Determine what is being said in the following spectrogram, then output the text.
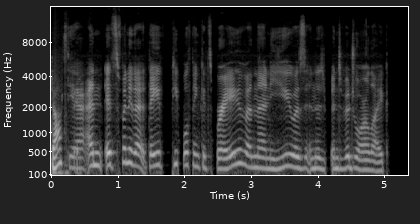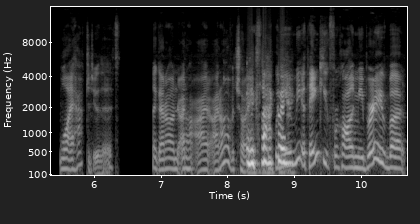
does yeah and it's funny that they people think it's brave and then you as an individual are like well i have to do this like i don't i don't i, I don't have a choice like what do you Exactly. thank you for calling me brave but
